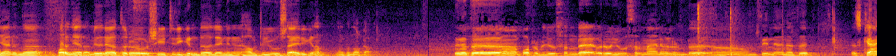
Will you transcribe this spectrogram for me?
ഞാനൊന്ന് പറഞ്ഞുതരാം. ഇതിനകത്തൊരു ഷീറ്റ് ഇരിക്കുന്നുണ്ട്. അതിൽ എങ്ങനെ ഹൗ ടു യൂസ് ആയിരിക്കണം. നമുക്ക് നോക്കാം. ഇതിനകത്ത് പോർട്ടബിൾ യൂസറിന്റെ ഒരു യൂസർ മാനുവൽ ഉണ്ട്. പിന്നെ ഇതിനകത്ത് സ്കാൻ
